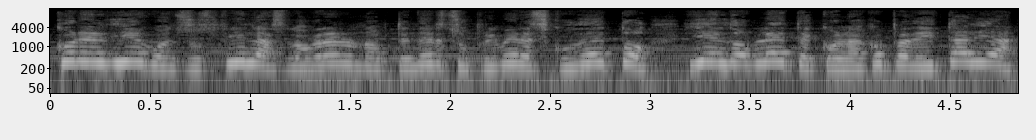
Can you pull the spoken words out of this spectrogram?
Con el Diego en sus filas lograron obtener su primer scudetto y el doblete con la Copa de Italia,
